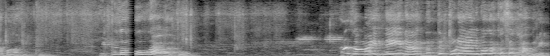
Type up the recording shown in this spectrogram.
हा बघा विठ्ठू. विठ्ठू तर खूप घाबरतो. आता जर माहीत नाही आहे ना नंतर थोड्या वेळाने बघा कसं घाबरेल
